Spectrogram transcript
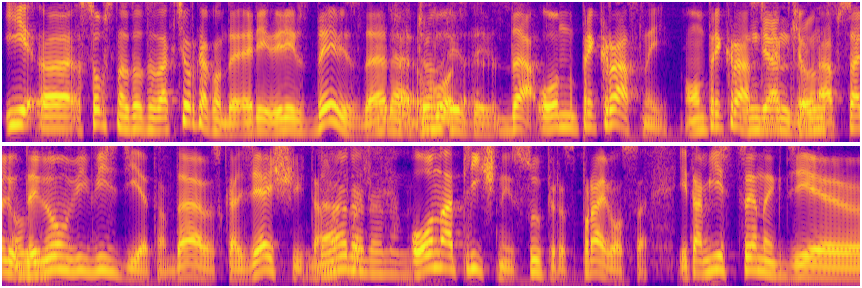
И, э, собственно, тот актер, как он, Ривз Дэвис, да? Да, Джон вот, Ривз Дэвис. Да, он прекрасный, он прекрасный Диан актер, Джонс. абсолютно. Он... Да, он везде, там, да, скользящий, там. Да, да, да, да, да. Он отличный, супер, справился. И там есть сцены, где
